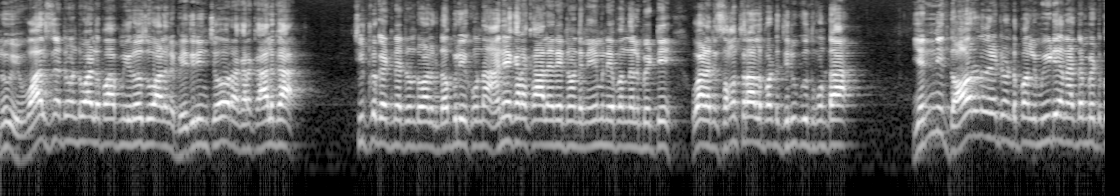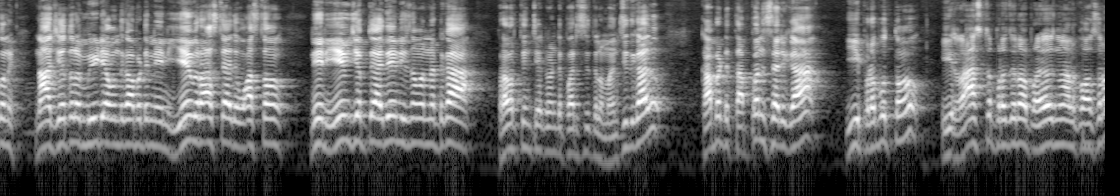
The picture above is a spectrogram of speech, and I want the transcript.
నువ్వు ఇవ్వాల్సినటువంటి వాళ్ళు పాపం ఈరోజు వాళ్ళని బెదిరించో రకరకాలుగా చిట్లు కట్టినటువంటి వాళ్ళకి డబ్బులు ఇవ్వకుండా అనేక రకాలైనటువంటి నియమ నిబంధనలు పెట్టి వాళ్ళని సంవత్సరాల పాటు తిరుగుతుకుంటా ఎన్ని దారుణమైనటువంటి పనులు మీడియాని అడ్డం పెట్టుకొని నా చేతిలో మీడియా ఉంది కాబట్టి నేను ఏమి రాస్తే అది వాస్తవం నేను ఏమి చెప్తే అదే నిజం అన్నట్టుగా ప్రవర్తించేటువంటి పరిస్థితులు మంచిది కాదు. కాబట్టి తప్పనిసరిగా ఈ ప్రభుత్వం ఈ రాష్ట్ర ప్రజల ప్రయోజనాల కోసం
